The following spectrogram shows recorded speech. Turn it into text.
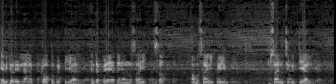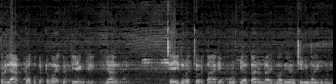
എനിക്കൊരു ലാപ്ടോപ്പ് കിട്ടിയാൽ എന്റെ വേദന ഒന്ന് സഹി അവസാനിക്കുകയും അവസാനിച്ച് കിട്ടിയാൽ ഒരു ലാപ്ടോപ്പ് കിട്ടുമായി കിട്ടിയെങ്കിൽ ഞാൻ ചെയ്തു വെച്ച ഒരു കാര്യം പൂർത്തിയാക്കാനുണ്ടായിരുന്നു അത് ഞാൻ ചെയ്യുമായിരുന്നു.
